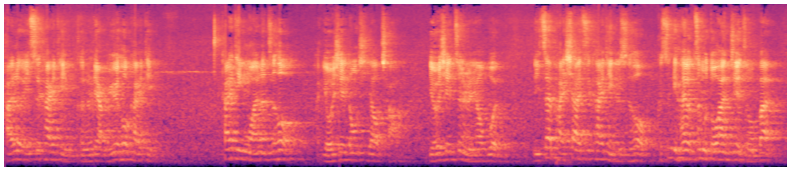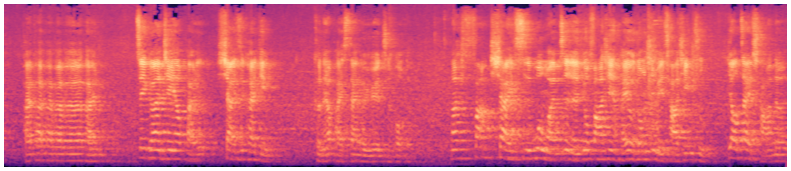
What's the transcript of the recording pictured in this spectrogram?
排了一次开庭，可能两个月后开庭。开庭完了之后，有一些东西要查，有一些证人要问。你再排下一次开庭的时候，可是你还有这么多案件怎么办？排排排排排排排，这个案件要排下一次开庭，可能要排三个月之后了。那发下一次问完证人，又发现还有东西没查清楚，要再查呢，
